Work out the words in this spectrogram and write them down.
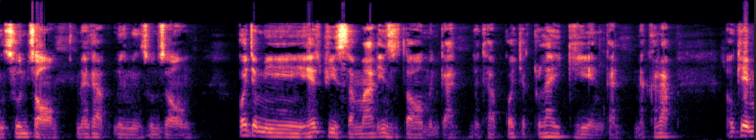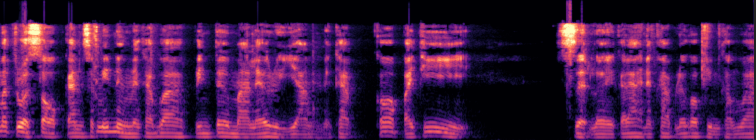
1102 นะครับ 1102 ก็จะมี HP Smart Install เหมือนกันนะครับ ก็จะใกล้เคียงกันนะครับ โอเคมาตรวจสอบกันสักนิดหนึ่งนะครับว่าปรินเตอร์มาแล้วหรือยังนะครับ ก็ไปที่เสิร์ชเลยก็ได้นะครับ แล้วก็พิมพ์คำว่า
